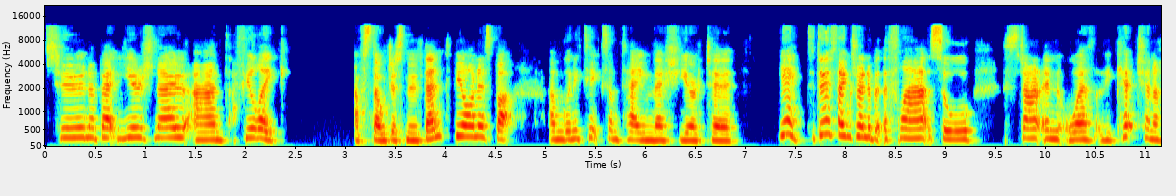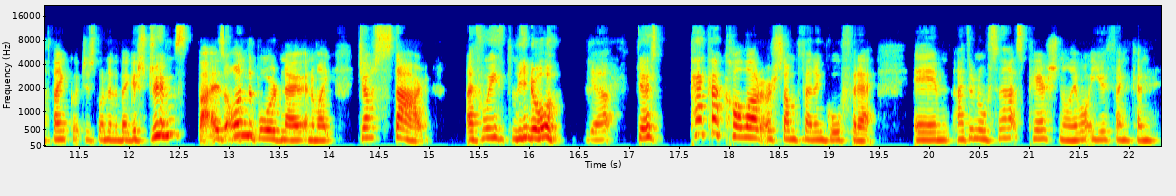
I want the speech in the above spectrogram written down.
two and a bit years now, and I feel like I've still just moved in, to be honest. But I'm going to take some time this year to, yeah, to do things around about the flat. So starting with the kitchen, I think, which is one of the biggest rooms, but it's on the board now, and I'm like, just start. If we, you know, yeah. just pick a colour or something and go for it. Um, I don't know. So that's personally, what are you thinking?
